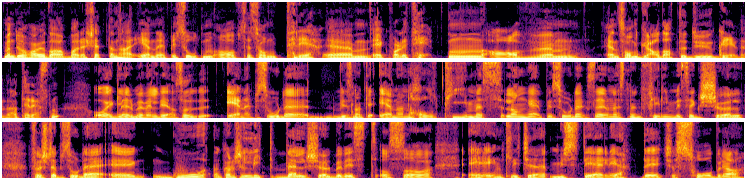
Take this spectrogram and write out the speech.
Men du har jo da bare sett denne ene episoden av sesong tre. Eh, Er kvaliteten av eh, en sånn grad at du gleder deg til resten? Og jeg gleder meg veldig. altså en episode, Vi snakker en og en halv times lange episoder, så det er jo nesten en film i seg sjøl. Første episode er god, kanskje litt vel sjølbevisst, og så er egentlig ikke mysteriet det er ikke så bra.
